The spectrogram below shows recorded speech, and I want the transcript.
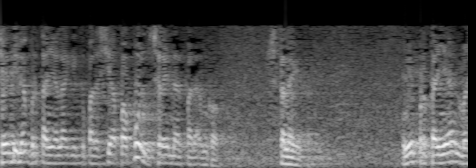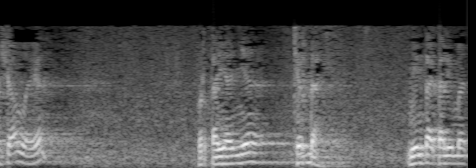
saya tidak bertanya lagi kepada siapa pun selain daripada engkau. Setelah itu. Ini pertanyaan Masya Allah ya. Pertanyaannya cerdas. Minta kalimat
